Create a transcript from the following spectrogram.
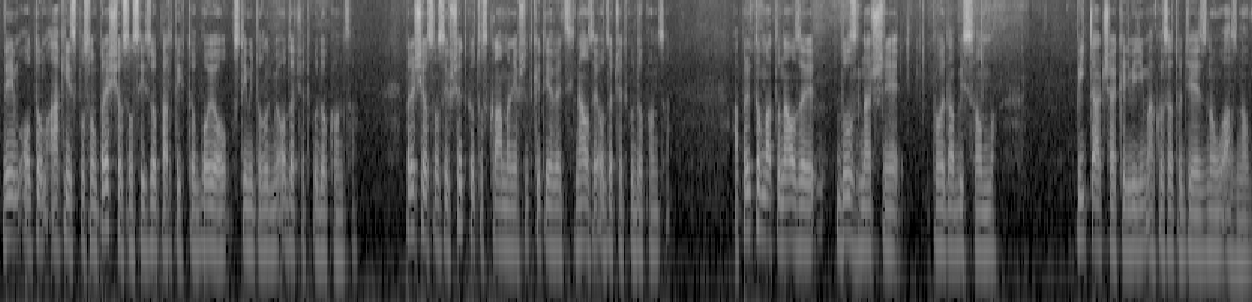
Viem o tom, akým spôsobom prešiel som si zo pár týchto bojov s týmito ľuďmi od začiatku do konca. Prešiel som si všetko to sklamanie, všetky tie veci naozaj od začiatku do konca. A preto ma to naozaj dosť značne, povedal by som, vytáča, keď vidím, ako sa to deje znovu a znovu.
